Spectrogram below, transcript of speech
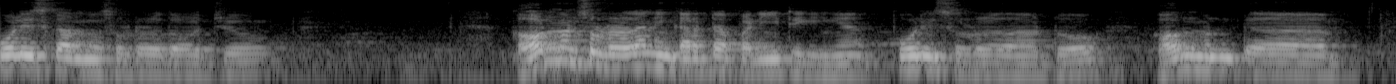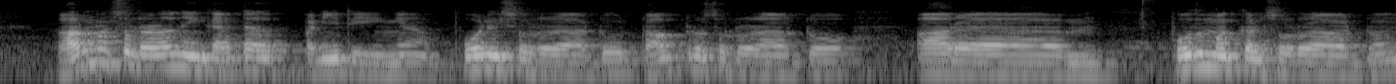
போலீஸ்காரங்க சொல்கிறதாச்சும் கவர்மெண்ட் சொல்கிறதெல்லாம் நீங்கள் கரெக்டாக பண்ணிட்டு இருக்கீங்க. போலீஸ் சொல்கிறதாகட்டும் கவர்மெண்ட் கவர்மெண்ட் சொல்கிறதெல்லாம் நீங்கள் கரெக்டாக பண்ணிட்டு இருக்கீங்க. போலீஸ் சொல்கிறதாகட்டும் டாக்டர் சொல்கிறதாகட்டும் ஆர் பொதுமக்கள் சொல்கிறதாகட்டும்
